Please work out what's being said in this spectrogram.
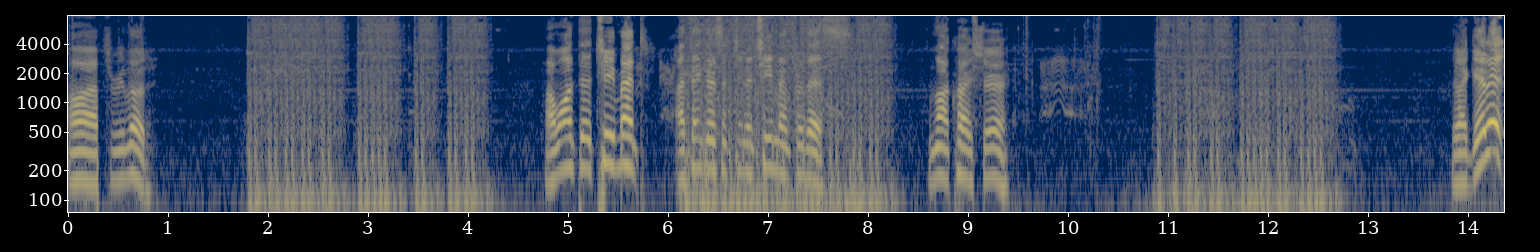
Oh, I have to reload. I want the achievement. I think there's an achievement for this. I'm not quite sure. Did I get it?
